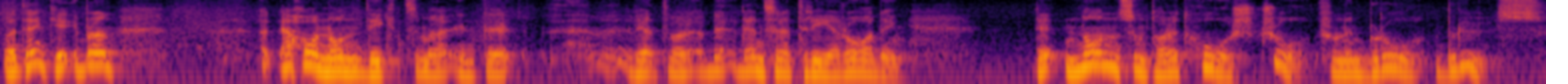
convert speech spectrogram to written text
Jag tänker ibland... Jag har någon dikt som jag inte vet vad... Det det är en sån här trerading. Det är någon som tar ett hårstrå från en blå blus.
